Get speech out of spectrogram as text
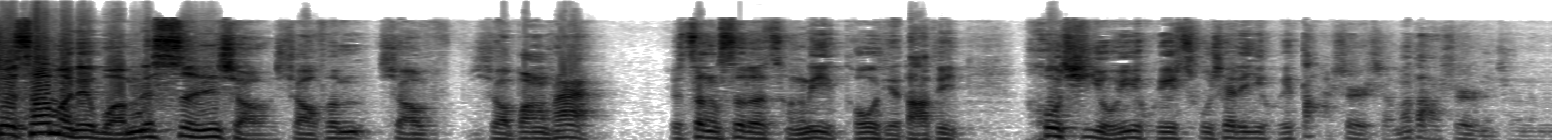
就这么的，我们的四人小小分小小帮派就正式的成立头铁大队。后期有一回出现了一回大事什么大事呢？兄弟们，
